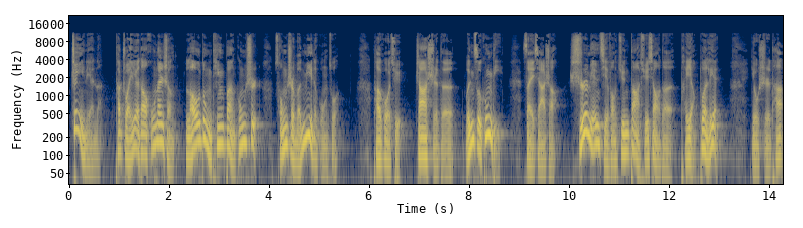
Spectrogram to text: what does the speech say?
这一年呢？他转业到湖南省劳动厅办公室从事文秘的工作。他过去扎实的文字功底，再加上十年解放军大学校的培养锻炼，又使他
